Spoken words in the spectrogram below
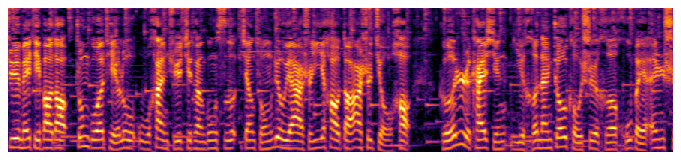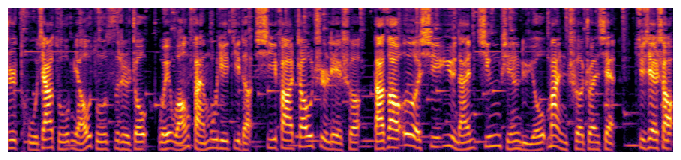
据媒体报道，中国铁路武汉局集团公司将从六月二十一号到二十九号，隔日开行以河南周口市和湖北恩施土家族苗族自治州为往返目的地的西发招致列车，打造鄂西豫南精品旅游慢车专线。据介绍，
